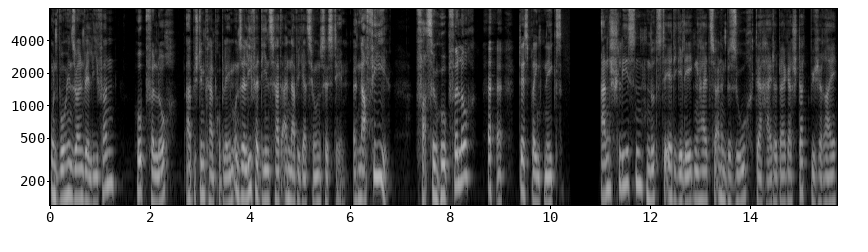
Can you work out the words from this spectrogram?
Und wohin sollen wir liefern? Hupfeluch? Ah, bestimmt kein Problem. Unser Lieferdienst hat ein Navigationssystem. Navi? Fassung Hupfeluch? das bringt nix. Anschließend nutzte er die Gelegenheit zu einem Besuch der Heidelberger Stadtbücherei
